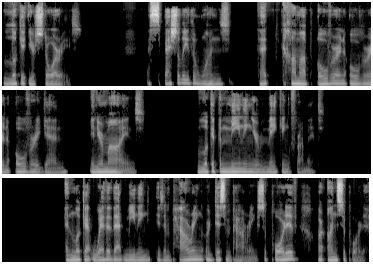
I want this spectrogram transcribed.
look at your stories, especially the ones that come up over and over and over again in your minds. Look at the meaning you're making from it. And look at whether that meaning is empowering or disempowering, supportive or unsupportive.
